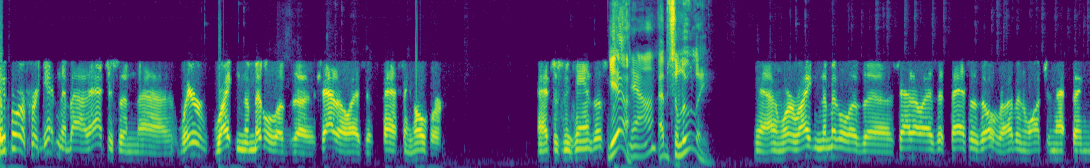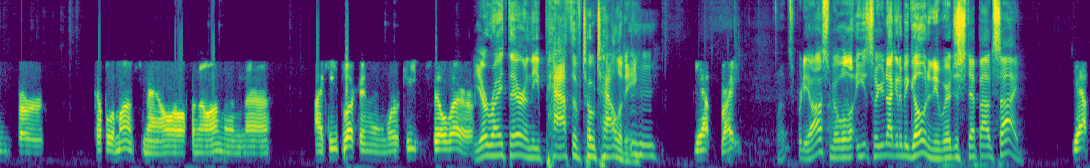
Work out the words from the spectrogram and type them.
people are forgetting about Atchison. Uh, we're right in the middle of the shadow as it's passing over. Atchison, Kansas. Yeah. Yeah. Absolutely. Yeah, and we're right in the middle of the shadow as it passes over. I've been watching that thing for a couple of months now, off and on, and uh, I keep looking, and we're keep still there. You're right there in the path of totality. Mm-hmm. Yep, right. That's pretty awesome. Well, so you're not going to be going anywhere. Just step outside. Yep,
